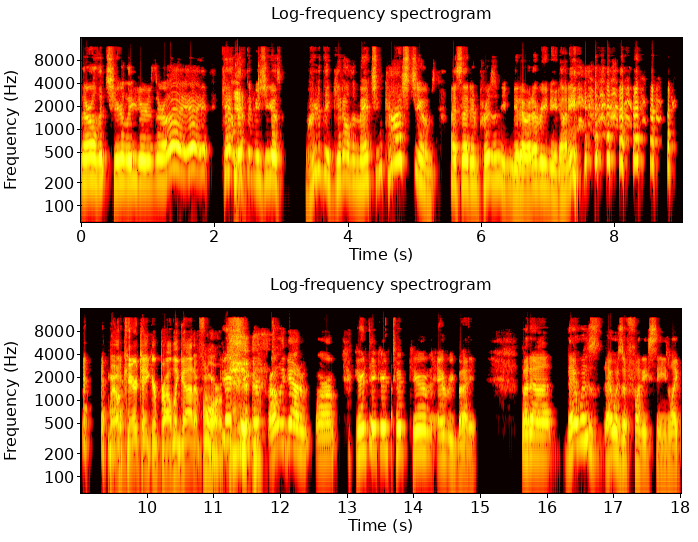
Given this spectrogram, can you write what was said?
they're all the cheerleaders. They're all, hey, hey. Kat Yeah. looked at me. She goes, "Where did they get all the matching costumes?" I said, "In prison, you can get whatever you need, honey." Well, caretaker probably got it for him. Caretaker probably got him for him. Caretaker took care of everybody. But uh, that was that was a funny scene. Like,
